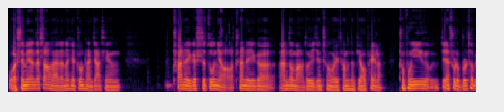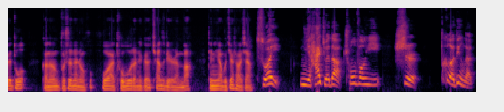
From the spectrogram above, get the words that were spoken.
我身边在上海的那些中产家庭，穿着一个始祖鸟，穿着一个安德玛，都已经成为他们的标配了。冲锋衣接触的不是特别多，可能不是那种户户外徒步的那个圈子里的人吧。丁丁，要不介绍一下？所以你还觉得冲锋衣是特定的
